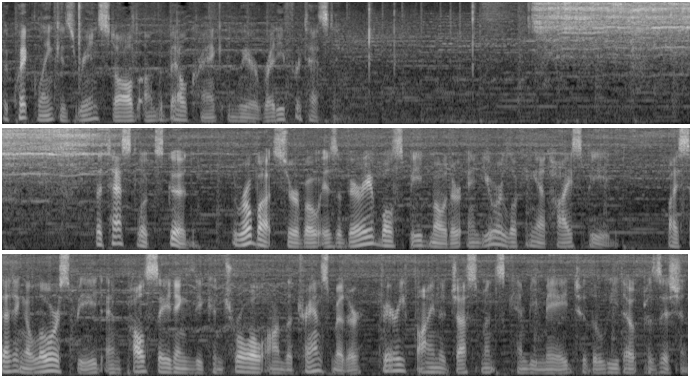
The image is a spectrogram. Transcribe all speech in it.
The quick link is reinstalled on the bell crank and we are ready for testing. The test looks good, the robot servo is a variable speed motor and you are looking at high speed. By setting a lower speed and pulsating the control on the transmitter, very fine adjustments can be made to the lead out position.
